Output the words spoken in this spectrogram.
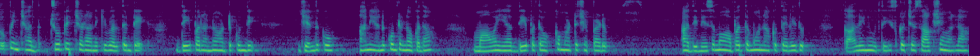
చూపించ చూపించడానికి వెళ్తుంటే దీప నన్ను అడ్డుకుంది. ఎందుకు అని అనుకుంటున్నావు కదా? మావయ్య దీపతో ఒక్క మాట చెప్పాడు. అది నిజమో అబద్ధమో నాకు తెలీదు. కానీ నువ్వు తీసుకొచ్చే సాక్ష్యం వల్ల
